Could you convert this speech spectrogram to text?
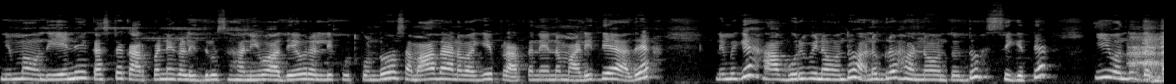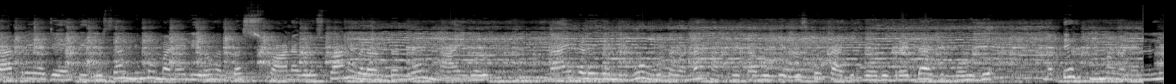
ನಿಮ್ಮ ಒಂದು ಏನೇ ಕಷ್ಟ ಕಾರ್ಪಣ್ಯಗಳಿದ್ದರೂ ಸಹ ನೀವು ಆ ದೇವರಲ್ಲಿ ಕೂತ್ಕೊಂಡು ಸಮಾಧಾನವಾಗಿ ಪ್ರಾರ್ಥನೆಯನ್ನು ಮಾಡಿದ್ದೇ ಆದರೆ ನಿಮಗೆ ಆ ಗುರುವಿನ ಒಂದು ಅನುಗ್ರಹ ಅನ್ನುವಂಥದ್ದು ಸಿಗುತ್ತೆ. ಈ ಒಂದು ದತ್ತಾತ್ರೇಯ ಜಯಂತಿ ದಿವಸ ನಿಮ್ಮ ಮನೆಯಲ್ಲಿ ಇರುವಂಥ ಶ್ವಾನಗಳು ಶ್ವಾನಗಳು ಅಂತಂದರೆ ನಾಯಿಗಳು. ನಾಯಿಗಳಿಗೆ ನೀವು ಊಟವನ್ನು ಹಾಕಬೇಕಾಗುತ್ತೆ, ಬಿಸ್ಕೆಟ್ ಆಗಿರ್ಬೋದು, ಬ್ರೆಡ್ ಆಗಿರ್ಬೋದು ಮತ್ತು ನಿಮ್ಮ ಮನೆಯಲ್ಲಿ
